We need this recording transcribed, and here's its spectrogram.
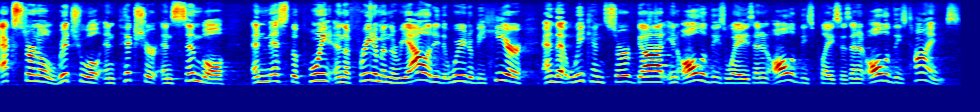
external ritual and picture and symbol and miss the point and the freedom and the reality that we're to be here and that we can serve God in all of these ways and in all of these places and at all of these times.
